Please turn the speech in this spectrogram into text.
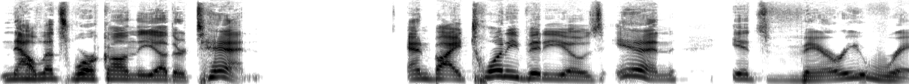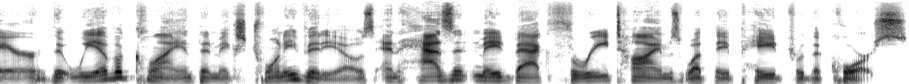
Now let's work on the other 10. And by 20 videos in, it's very rare that we have a client that makes 20 videos and hasn't made back three times what they paid for the course.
